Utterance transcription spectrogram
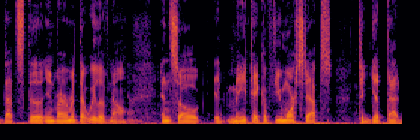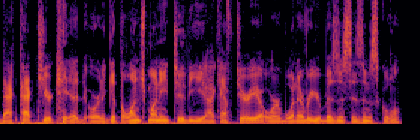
that's the environment that we live now. Yeah. And so it may take a few more steps to get that backpack to your kid or to get the lunch money to the uh, cafeteria or whatever your business is in a school.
